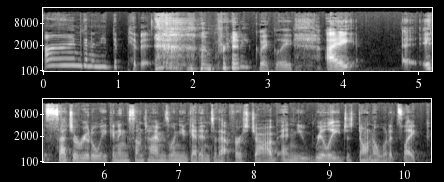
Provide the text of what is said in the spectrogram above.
I'm going to need to pivot? pretty quickly. I it's such a rude awakening sometimes when you get into that first job and you really just don't know what it's like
